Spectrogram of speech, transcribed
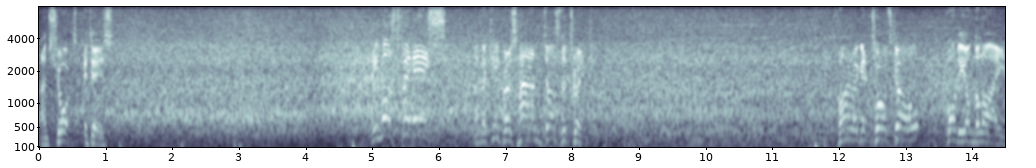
And short it is. He must finish! And the keeper's hand does the trick. Firing it towards goal. Body on the line.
